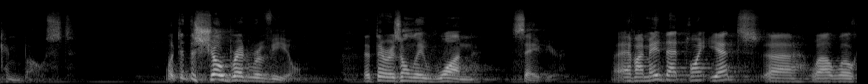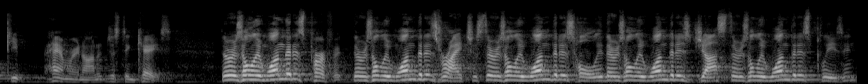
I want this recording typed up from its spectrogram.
can boast. What did the showbread reveal? That there is only one Savior. Have I made that point yet? Uh, well, we'll keep hammering on it just in case. There is only one that is perfect. There is only one that is righteous. There is only one that is holy. There is only one that is just. There is only one that is pleasing.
